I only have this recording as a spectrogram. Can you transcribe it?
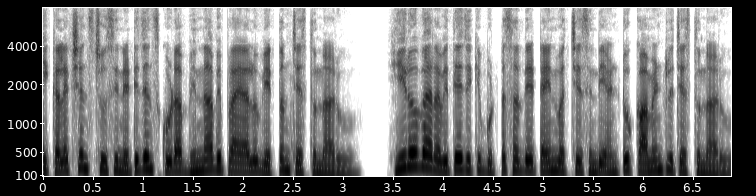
ఈ కలెక్షన్స్ చూసి నెటిజన్స్ కూడా భిన్నాభిప్రాయాలు వ్యక్తం చేస్తున్నారు. హీరోగా రవితేజకి బుట్ట సర్దే టైం వచ్చేసింది అంటూ కామెంట్లు చేస్తున్నారు.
